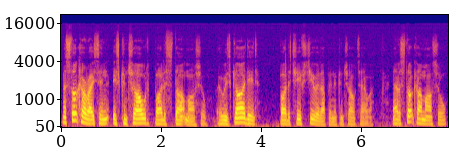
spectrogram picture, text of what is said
Now, stock car racing is controlled by the start marshal, who is guided by the chief steward up in the control tower. Now, the stock car marshal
